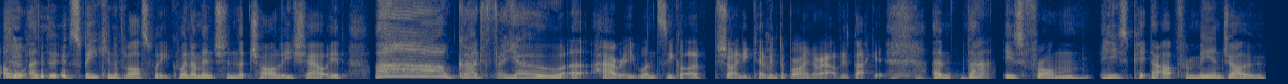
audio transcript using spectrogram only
Oh, and, uh, speaking of last week, when I mentioned that Charlie shouted, "Oh, good for you," at Harry once he got a shiny Kevin De Bruyne out of his packet, um, that is from he's picked that up from me and Joe,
